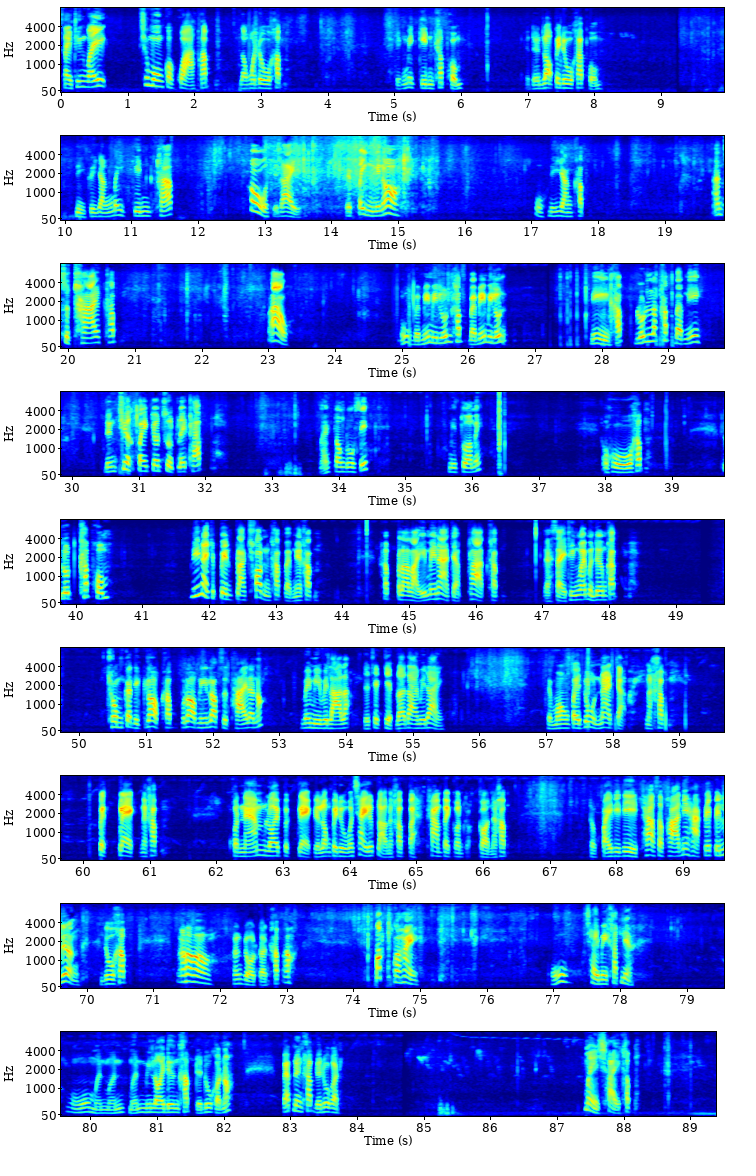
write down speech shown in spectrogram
ใส่ทิ้งไว้ชั่วโมงกว่าๆครับ ลองมาดูครับยังไม่กินครับผม เดินเลาะไปดูครับผม นี่ก็ยังไม่กินครับ โอ้จะได้ ไปปิ้งไหมเนาะโอ้นี่ยังครับ อันสุดท้ายครับ อ้าวโอ้แบบนี้มีลุ้นครับ แบบนี้มีลุ้น นี่ครับลุ้นแล้วครับแบบนี้ ดึงเชือกไปจนสุดเลยครับ ไหนลองดูสิ มีตัวไหม โอ้โหครับ หลุดครับผม นี่น่าจะเป็นปลาช่อนครับแบบนี้ครับ ครับปลาไหลไม่น่าจะพลาดครับ แต่ใส่ทิ้งไว้เหมือนเดิมครับ ชมกันอีกรอบครับ รอบนี้รอบสุดท้ายแล้วเนาะไม่มีเวลาละเดี๋ยวจะเก็บแล้วได้ไม่ได้ แต่มองไปนู่นน่าจะนะครับ แปลกๆนะครับขวดน้ำลอยแปลกๆเดี๋ยวลองไปดูว่าใช่หรือเปล่านะครับ ไปข้ามไปก่อนก่อนนะครับ ต้องไปดีๆ ถ้าสะพานนี่หักได้เป็นเรื่องดูครับอ๋อต้องโดดก่อนครับ เอ้าปั๊บก็ให้ โอ้ ใช่ไหมครับเนี่ย โอ้ เหมือนเหมือนเหมือนมีรอยดึงครับ เดี๋ยวดูก่อนเนาะ แป๊บหนึ่งครับ เดี๋ยวดูก่อน ไม่ใช่ครับ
